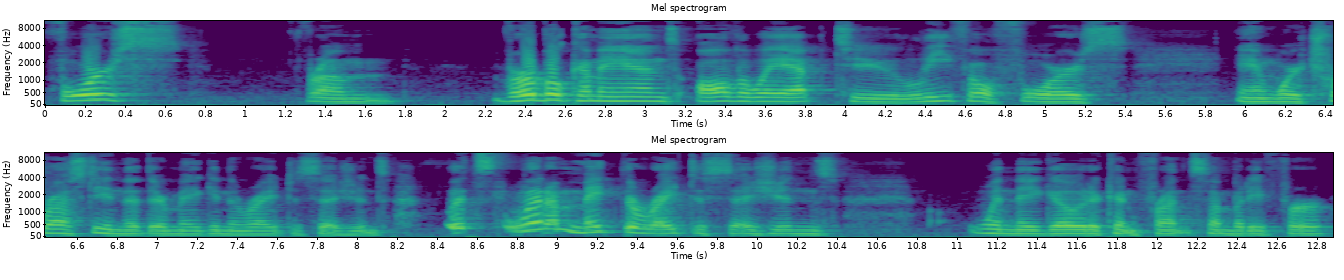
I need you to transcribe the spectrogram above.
force from verbal commands all the way up to lethal force, and we're trusting that they're making the right decisions. Let's let them make the right decisions when they go to confront somebody for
